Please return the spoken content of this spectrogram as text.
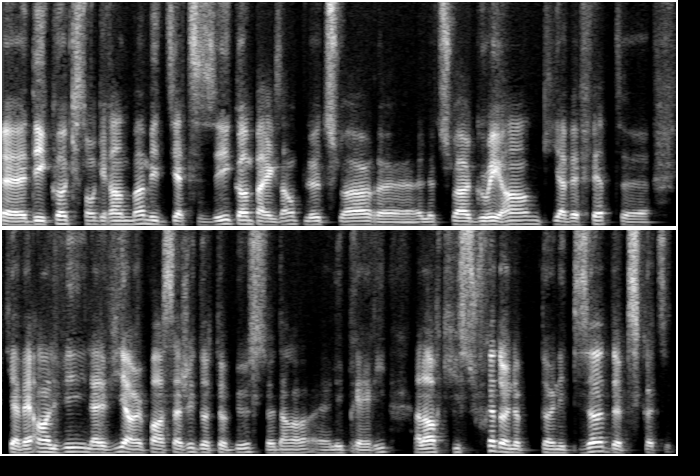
euh, des cas qui sont grandement médiatisés, comme par exemple le tueur, euh, le tueur Greyhound qui avait fait, euh, qui avait enlevé la vie à un passager d'autobus dans les prairies, alors qu'il souffrait d'un épisode psychotique.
